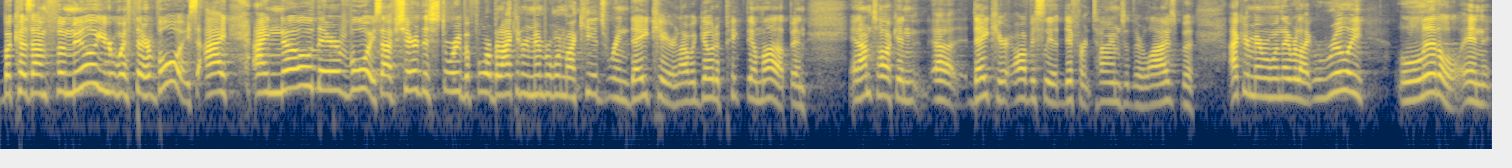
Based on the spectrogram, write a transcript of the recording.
Because I'm familiar with their voice. I, I know their voice. I've shared this story before, but I can remember when my kids were in daycare and I would go to pick them up. And, and I'm talking uh, daycare, obviously at different times of their lives, but I can remember when they were like really little and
